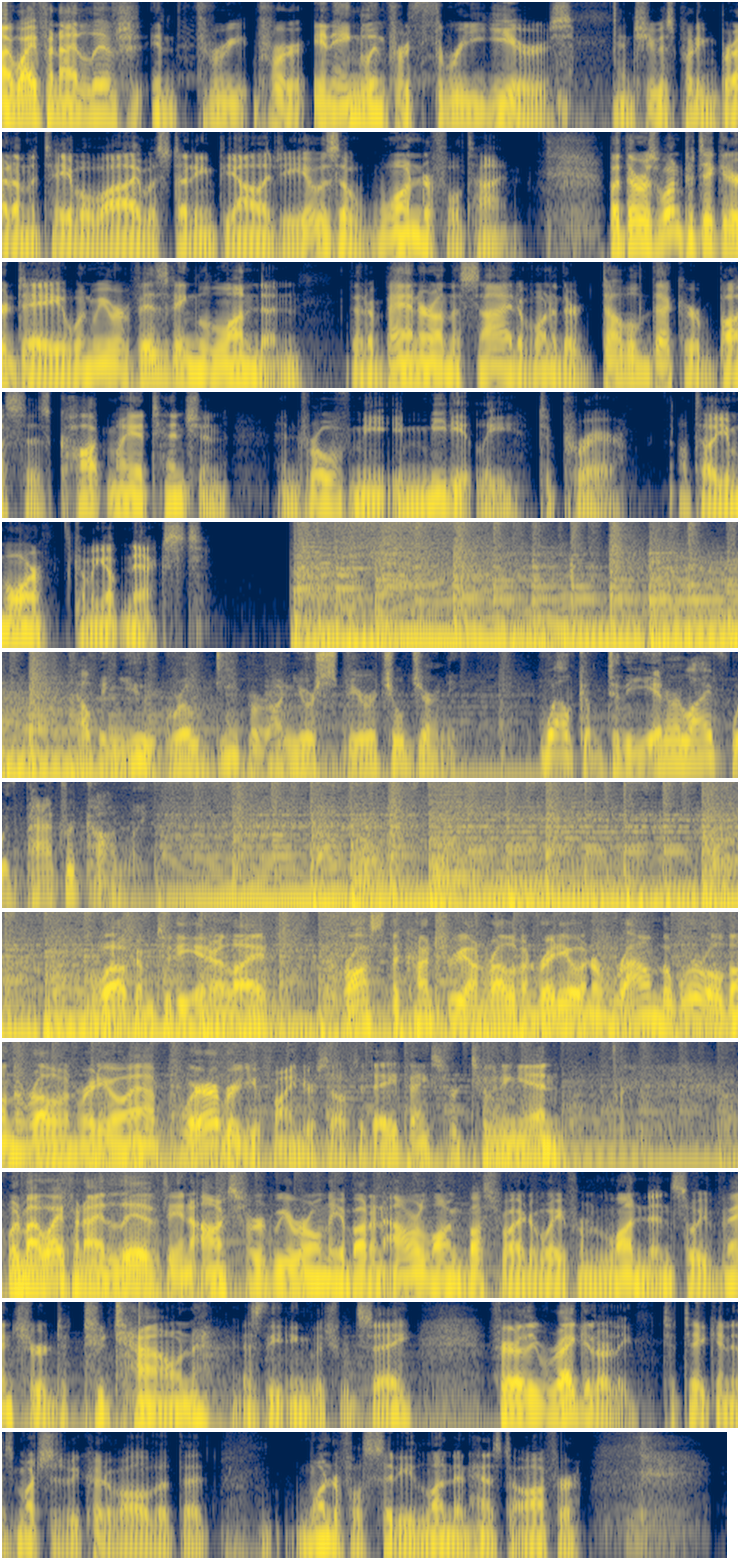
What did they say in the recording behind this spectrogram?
My wife and I lived in three for in England for three years, and she was putting bread on the table while I was studying theology. It was a wonderful time. But there was one particular day when we were visiting London that a banner on the side of one of their double decker buses caught my attention and drove me immediately to prayer. I'll tell you more coming up next. Helping you grow deeper on your spiritual journey. Welcome to the Inner Life with Patrick Conley. Welcome to the Inner Life across the country on Relevant Radio and around the world on the Relevant Radio app, wherever you find yourself today. Thanks for tuning in. When my wife and I lived in Oxford, we were only about an hour long bus ride away from London, so we ventured to town, as the English would say, fairly regularly to take in as much as we could of all that that wonderful city London has to offer.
